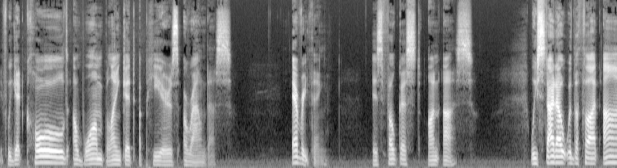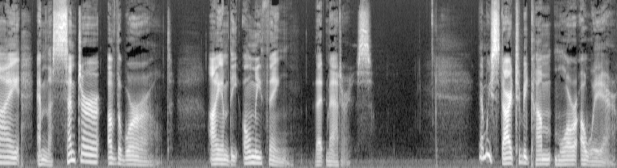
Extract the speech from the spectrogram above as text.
If we get cold, a warm blanket appears around us. Everything is focused on us. We start out with the thought, I am the center of the world. I am the only thing that matters. Then we start to become more aware.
